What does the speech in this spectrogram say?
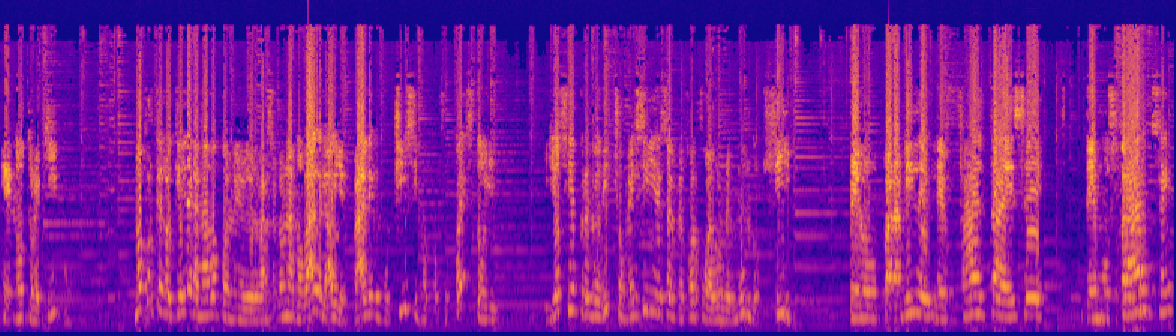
en otro equipo. No porque lo que haya ganado con el Barcelona no valga, oye, vale muchísimo, por supuesto, y, y yo siempre lo he dicho, Messi es el mejor jugador del mundo, sí, pero para mí le, falta ese demostrarse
